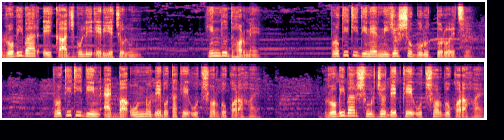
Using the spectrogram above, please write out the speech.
রবিবার এই কাজগুলি এড়িয়ে চলুন। হিন্দু ধর্মে প্রতিটি দিনের নিজস্ব গুরুত্ব রয়েছে। প্রতিটি দিন এক বা অন্য দেবতাকে উৎসর্গ করা হয়। রবিবার সূর্যদেবকে উৎসর্গ করা হয়।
